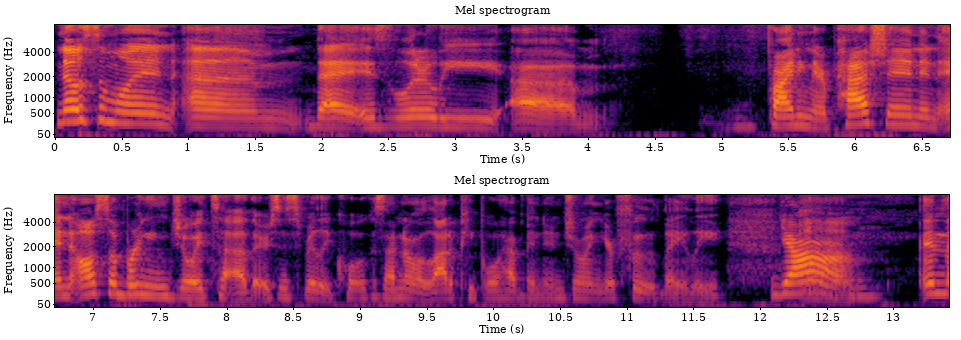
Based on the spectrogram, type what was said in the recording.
know someone um, that is literally um, finding their passion and and also bringing joy to others is really cool because I know a lot of people have been enjoying your food lately. Yeah. Um, and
